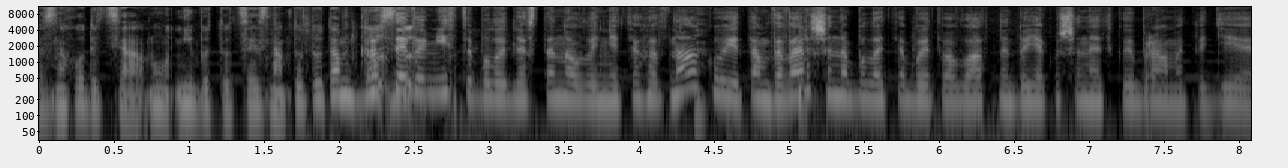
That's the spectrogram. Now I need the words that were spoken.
знаходиться ну, нібито цей знак. Тобто там Красиве місце було для встановлення цього знаку, і там завершена була ця битва власне до Якушинецької брами. Тоді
